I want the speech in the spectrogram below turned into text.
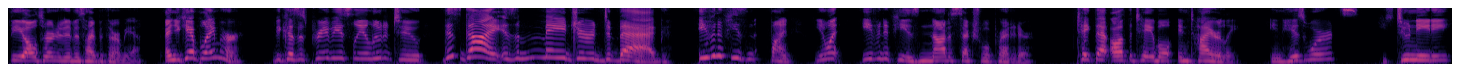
the alternative is hypothermia. And you can't blame her because, as previously alluded to, this guy is a major debag. Even if he's fine, you know what? Even if he is not a sexual predator, take that off the table entirely. In his words, he's too needy,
